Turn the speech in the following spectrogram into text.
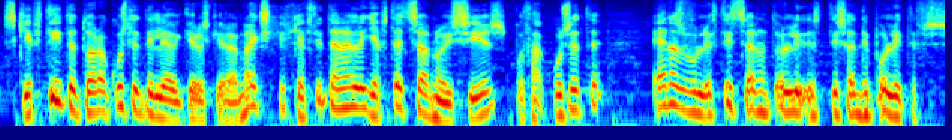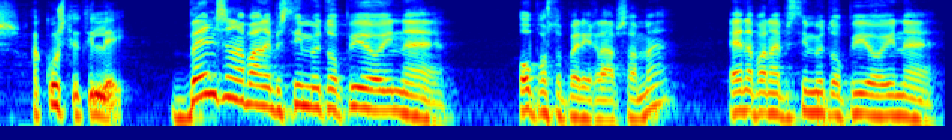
Σκεφτείτε τώρα, ακούστε τι λέει ο κύριος Κυρανάκης και σκεφτείτε αν έλεγε αυτές τις ανοησίες που θα ακούσετε ένας βουλευτής της αντιπολίτευσης. Ακούστε τι λέει. Μπαίνει σε ένα πανεπιστήμιο το οποίο είναι όπως το περιγράψαμε. Ένα πανεπιστήμιο το οποίο είναι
